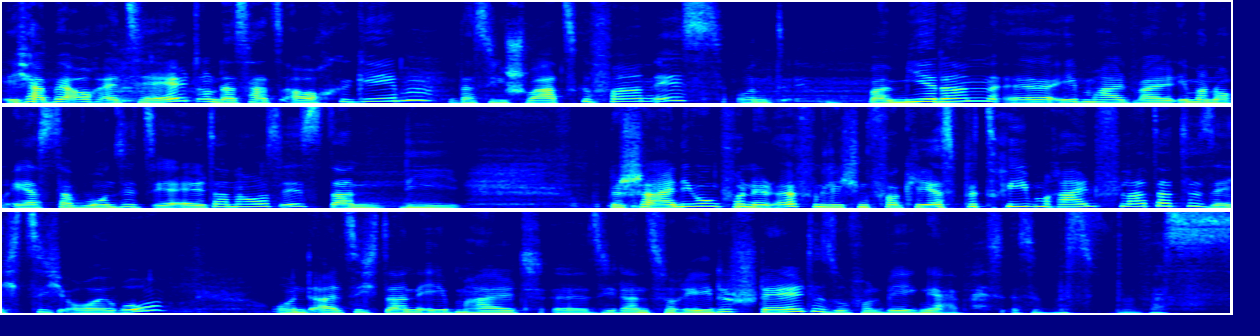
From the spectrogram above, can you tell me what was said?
ich habe ja auch erzählt, und das hat es auch gegeben, dass sie schwarz gefahren ist. Und bei mir dann äh, eben halt, weil immer noch erster Wohnsitz ihr Elternhaus ist, dann die Bescheinigung von den öffentlichen Verkehrsbetrieben reinflatterte, 60 Euro. Und als ich dann eben halt äh, sie dann zur Rede stellte, so von wegen, ja, was, also, was, was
